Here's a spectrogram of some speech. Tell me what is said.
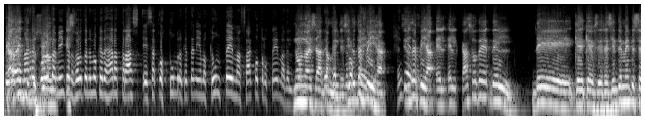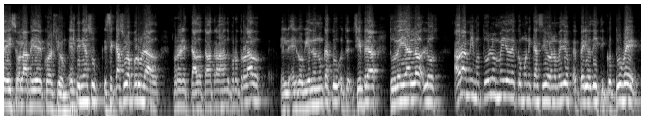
cada además recuerdo también que nosotros tenemos que dejar atrás esa costumbre que teníamos, que un tema saca otro tema del No, no, exactamente. si, tú te fijas, si tú te fijas, el, el caso de, del de que, que, recientemente se hizo la medida de coerción, él tenía su, ese caso iba por un lado, pero el Estado estaba trabajando por otro lado, el, el gobierno nunca tuvo, siempre, tú veías los Ahora mismo tú en los medios de comunicación, en los medios periodísticos, tú ves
